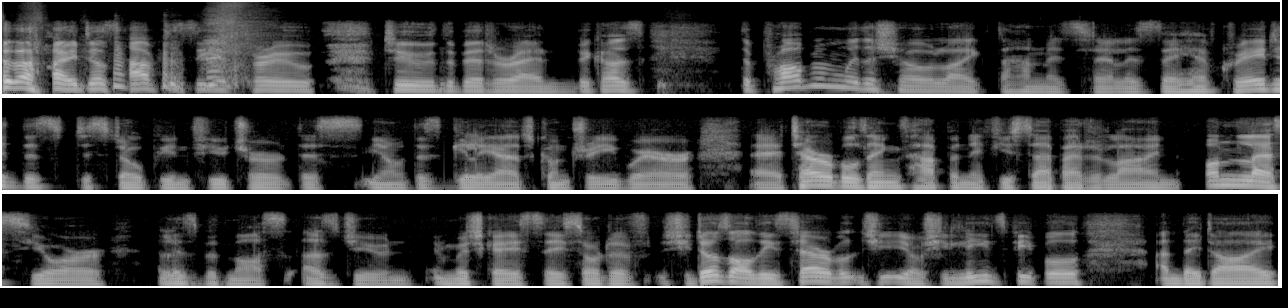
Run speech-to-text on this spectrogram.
that I just have to see it through to the bitter end because the problem with a show like The Handmaid's Tale is they have created this dystopian future, this you know this Gilead country where uh, terrible things happen if you step out of line, unless you're Elisabeth Moss as June, in which case they sort of she does all these terrible she, you know she leads people and they die.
